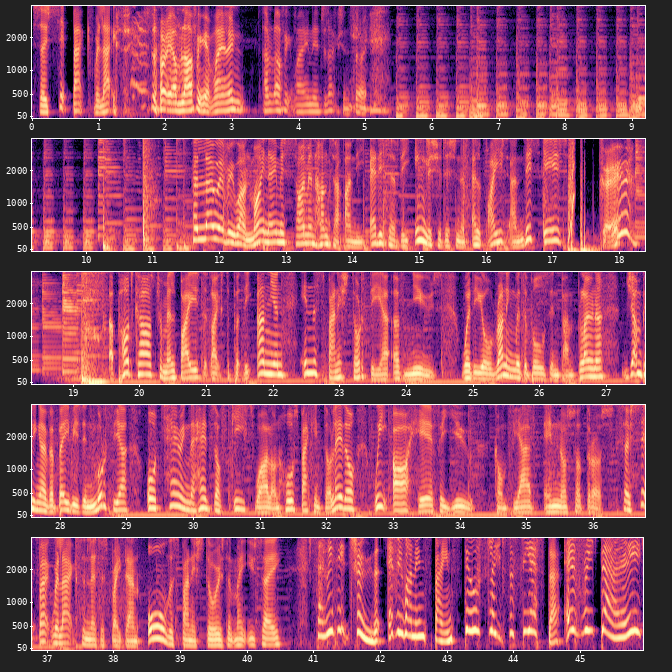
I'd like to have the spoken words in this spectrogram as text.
So sit back, relax. Sorry, I'm laughing at my own. I'm laughing at my own introduction. Sorry. Hello, everyone. My name is Simon Hunter. I'm the editor of the English edition of El País, and this is. ¿Qué? A podcast from El País that likes to put the onion in the Spanish tortilla of news. Whether you're running with the bulls in Pamplona, jumping over babies in Murcia, or tearing the heads off geese while on horseback in Toledo, we are here for you. Confiad en nosotros. So sit back, relax, and let us break down all the Spanish stories that make you say, So is it true that everyone in Spain still sleeps a siesta every day?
